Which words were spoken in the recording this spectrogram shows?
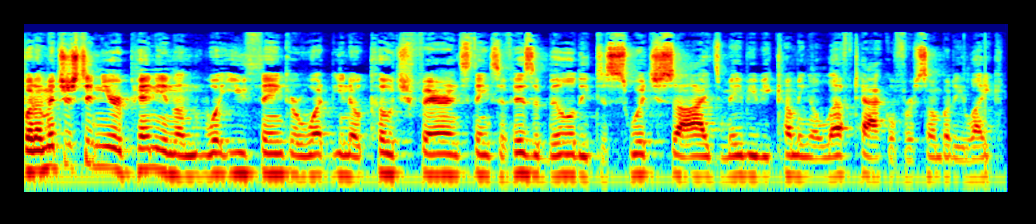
but I'm interested in your opinion on what you think, or what you know, Coach Ferentz thinks of his ability to switch sides, maybe becoming a left tackle for somebody like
